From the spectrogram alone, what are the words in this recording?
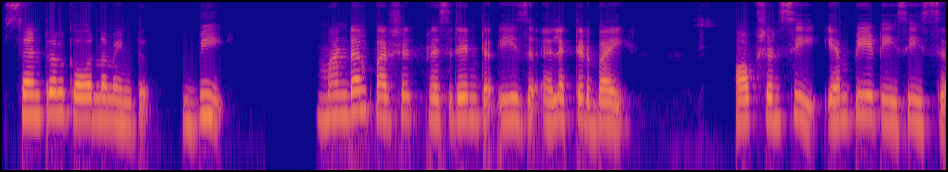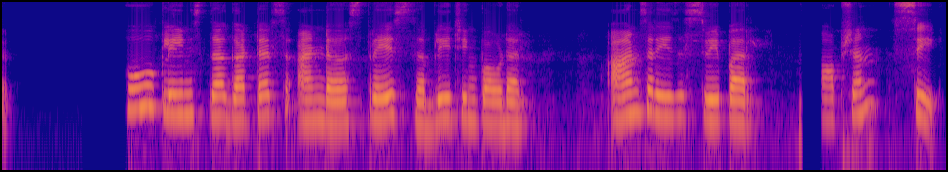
central government. B. Mandal Parishad President is elected by. Option C. MPTCs. Who cleans the gutters and sprays bleaching powder? Answer is sweeper. Option C.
